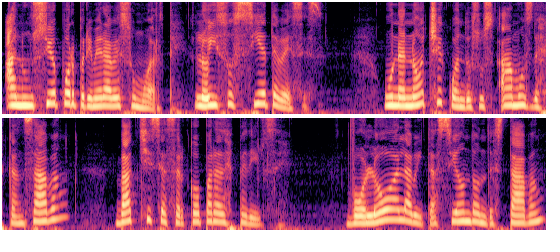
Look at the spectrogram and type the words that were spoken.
anunció por primera vez su muerte. Lo hizo siete veces. Una noche, cuando sus amos descansaban, Bachi se acercó para despedirse. Voló a la habitación donde estaban,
